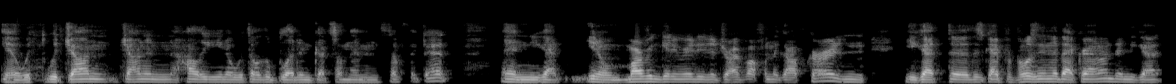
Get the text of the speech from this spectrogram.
You know, with with John John and Holly, you know, with all the blood and guts on them and stuff like that. And you got, you know, Marvin getting ready to drive off on the golf cart, and you got uh, this guy proposing in the background, and you got,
